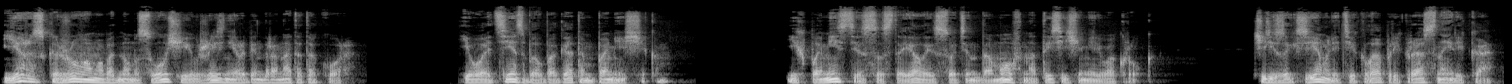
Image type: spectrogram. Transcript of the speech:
Я расскажу вам об одном случае в жизни Рабиндраната Такора. Его отец был богатым помещиком. Их поместье состояло из сотен домов на тысячи миль вокруг. Через их земли текла прекрасная река –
